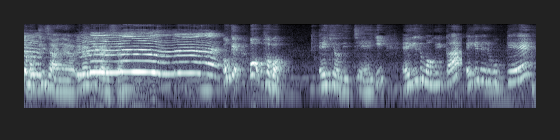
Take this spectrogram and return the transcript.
아무것도 먹히지 않아요. 이럴 때가 있어. 오케이. 어, 봐봐. 애기 어디 있지? 애기? 애기도 먹일까? 애기 데리고 올게.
